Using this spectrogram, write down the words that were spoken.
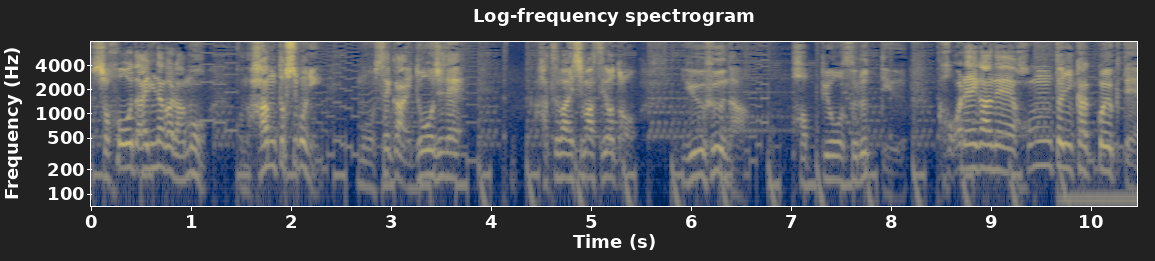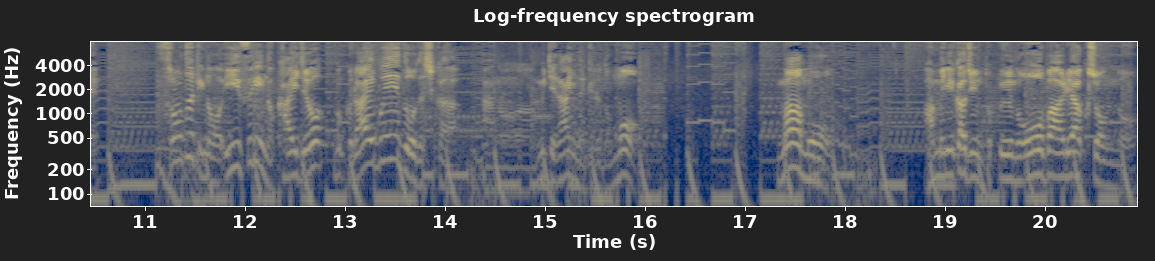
処方でありながらも、この半年後に、もう世界同時で発売しますよ、という風な発表をするっていう。これがね、本当にかっこよくて、その時の E3 の会場、僕ライブ映像でしか、あのー、見てないんだけれども、まあもう、アメリカ人特有のオーバーリアクションの、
